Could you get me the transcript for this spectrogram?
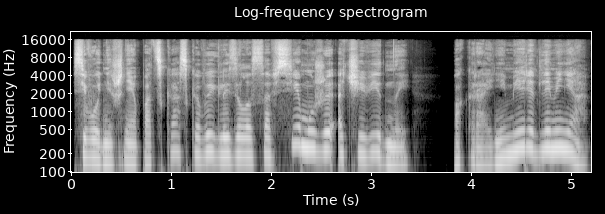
Сегодняшняя подсказка выглядела совсем уже очевидной, по крайней мере для меня.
